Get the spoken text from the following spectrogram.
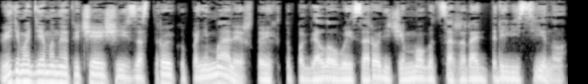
Видимо, демоны, отвечающие за стройку, понимали, что их тупоголовые сородичи могут сожрать древесину.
